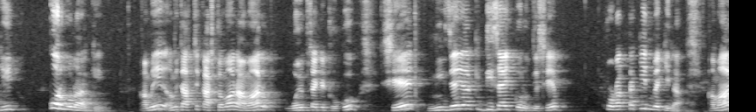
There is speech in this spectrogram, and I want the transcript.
কি করব না আর কি। আমি আমি চাচ্ছি কাস্টমার আমার ওয়েবসাইটে ঢুকুক, সে নিজেই আর কি ডিসাইড করুক যে সে প্রোডাক্টটা কিনবে কিনা। আমার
